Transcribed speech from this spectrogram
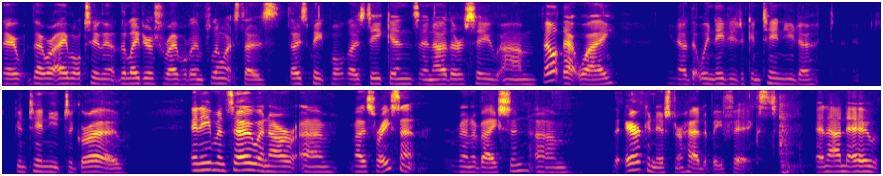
they, they were able to, the leaders were able to influence those, those people, those deacons and others who um, felt that way, you know, that we needed to continue to continue to grow. And even so, in our um, most recent renovation, um, the air conditioner had to be fixed. And I know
